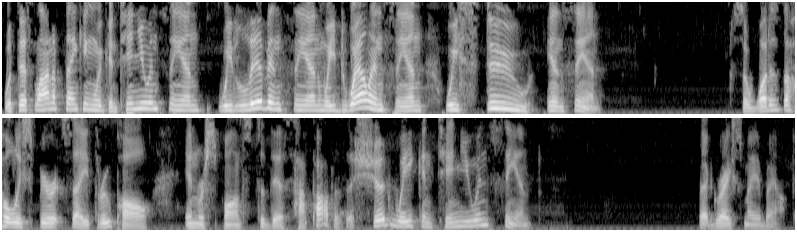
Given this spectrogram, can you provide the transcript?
With this line of thinking, we continue in sin, we live in sin, we dwell in sin, we stew in sin. So, what does the Holy Spirit say through Paul in response to this hypothesis? Should we continue in sin that grace may abound?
